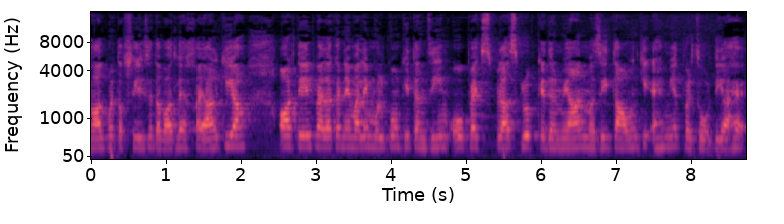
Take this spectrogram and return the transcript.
हाल पर तफसील से तबादला ख्याल किया। और तेल पैदा करने वाले मुल्कों की तंजीम ओपेक्स प्लस ग्रुप के दरमियान मजीद ताउन की अहमियत पर ज़ोर दिया है।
